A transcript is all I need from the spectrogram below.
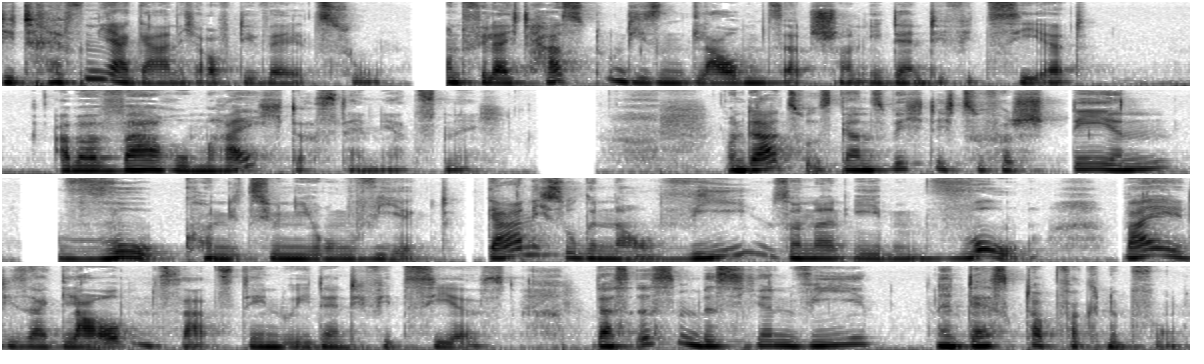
die treffen ja gar nicht auf die Welt zu. Und vielleicht hast du diesen Glaubenssatz schon identifiziert. Aber warum reicht das denn jetzt nicht? Und dazu ist ganz wichtig zu verstehen, wo Konditionierung wirkt. Gar nicht so genau wie, sondern eben wo. Weil dieser Glaubenssatz, den du identifizierst, das ist ein bisschen wie eine Desktop-Verknüpfung.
